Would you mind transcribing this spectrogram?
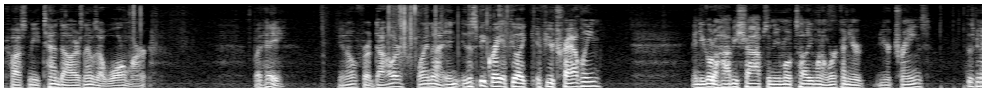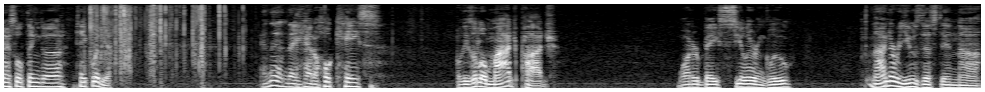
cost me ten dollars, and that was at Walmart. But hey, you know, for a dollar, why not? And this would be great if you like, if you're traveling and you go to hobby shops and your motel, you want to work on your your trains. This would be a nice little thing to take with you. And then they had a whole case of these little Mod Podge water-based sealer and glue now, I never used this in uh,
